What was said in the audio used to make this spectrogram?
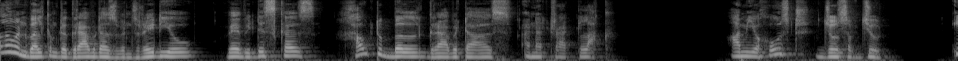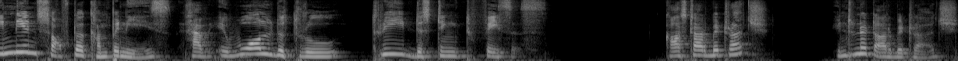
Hello and welcome to Gravitas Wins Radio, where we discuss how to build gravitas and attract luck. I'm your host, Joseph Jude. Indian software companies have evolved through three distinct phases cost arbitrage, internet arbitrage,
